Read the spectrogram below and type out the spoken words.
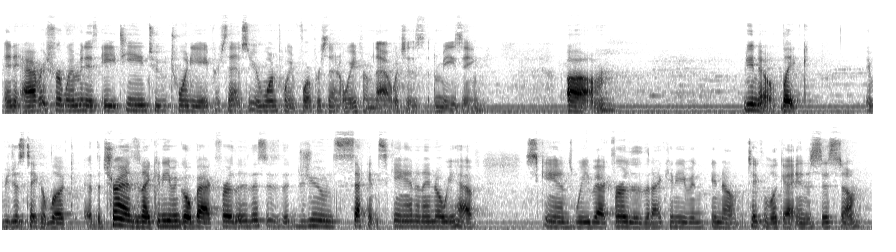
And average for women is 18 to 28%, so you're 1.4% away from that, which is amazing. Um, you know, like if you just take a look at the trends, and I can even go back further, this is the June 2nd scan, and I know we have scans way back further that I can even, you know, take a look at in the system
